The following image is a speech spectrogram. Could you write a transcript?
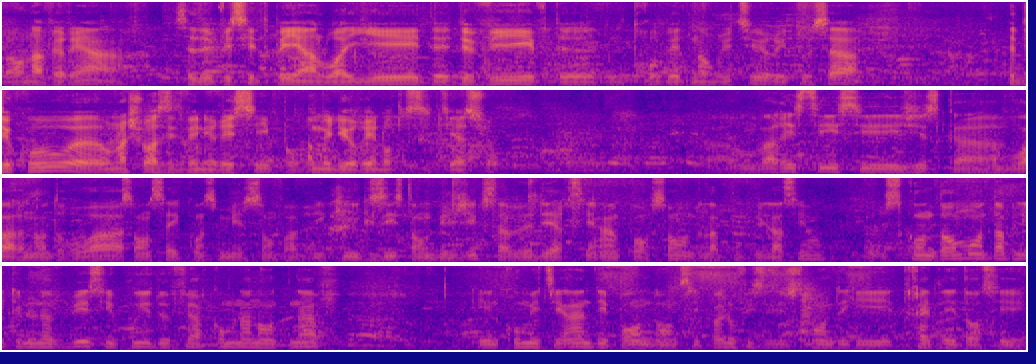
Bah, on n'avait rien. C'est difficile de payer un loyer, de, vivre, de, trouver de nourriture et tout ça. Du coup, euh, on a choisi de venir ici pour améliorer notre situation. Va rester ici jusqu'à voir nos droits. 150 000 sans-papiers qui existent en Belgique, ça veut dire que c'est 1% de la population. Ce qu'on demande d'appliquer le 9 bis, c'est puis de faire comme 99, une comité indépendant. Ce n'est pas l'office étrangers qui traite les dossiers.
